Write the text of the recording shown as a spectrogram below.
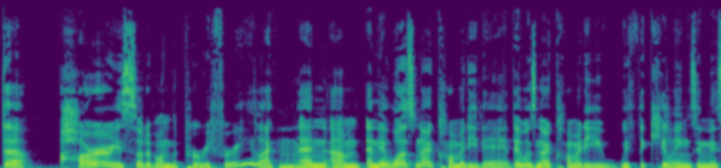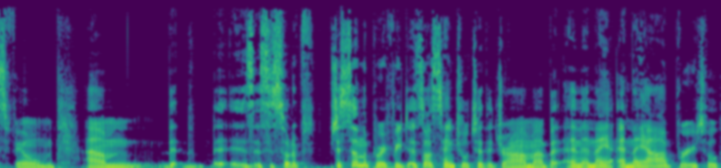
the horror is sort of on the periphery like and um and there was no comedy there. There was no comedy with the killings in this film. Um the, the- it's, it's sort of just on the periphery. It's not central to the drama but and, and they and they are brutal.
